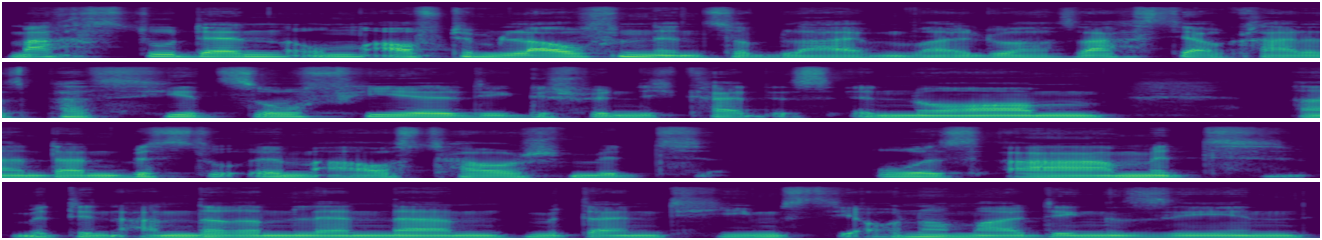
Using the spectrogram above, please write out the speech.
machst du denn, um auf dem Laufenden zu bleiben? Weil du sagst ja auch gerade, es passiert so viel, die Geschwindigkeit ist enorm. Äh, dann bist du im Austausch mit USA, mit, mit den anderen Ländern, mit deinen Teams, die auch nochmal Dinge sehen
